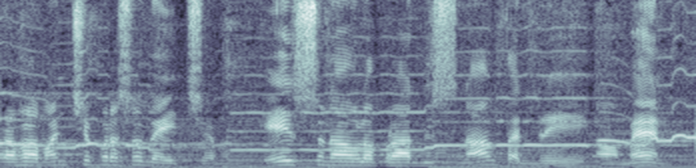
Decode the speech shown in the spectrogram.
ప్రభా మంచి ప్రసవ దయచేయమని ఏ సునామంలో ప్రార్థిస్తున్నాం తండ్రి. ఆమెన్.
